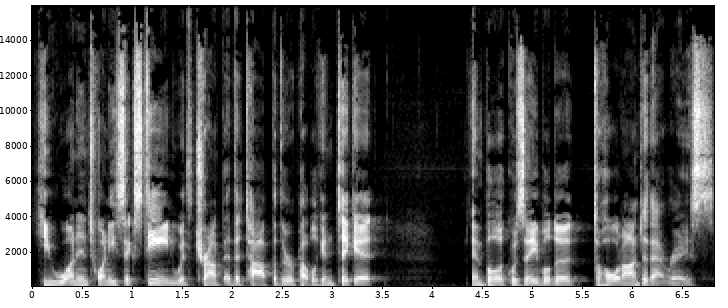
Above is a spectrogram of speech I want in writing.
he won in 2016 with Trump at the top of the Republican ticket. And Bullock was able to, to hold on to that race.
